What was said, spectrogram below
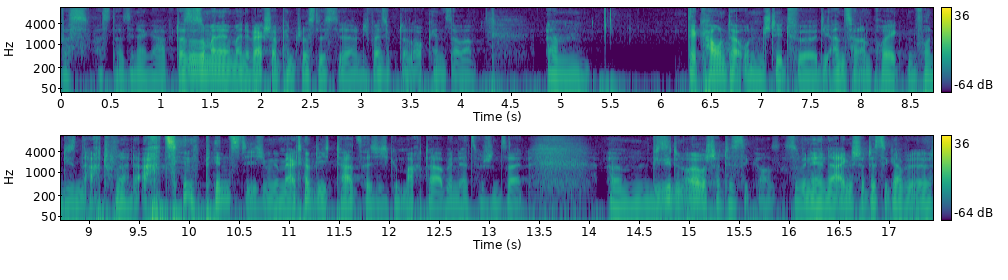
was, was da Sinn ergab. Das ist so meine, meine Werkstatt-Pinterest-Liste und ich weiß nicht, ob du das auch kennst, aber ähm, der Counter unten steht für die Anzahl an Projekten von diesen 818 Pins, die ich mir gemerkt habe, die ich tatsächlich gemacht habe in der Zwischenzeit. Ähm, wie sieht denn eure Statistik aus? Also wenn ihr eine eigene Statistik habt, äh,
